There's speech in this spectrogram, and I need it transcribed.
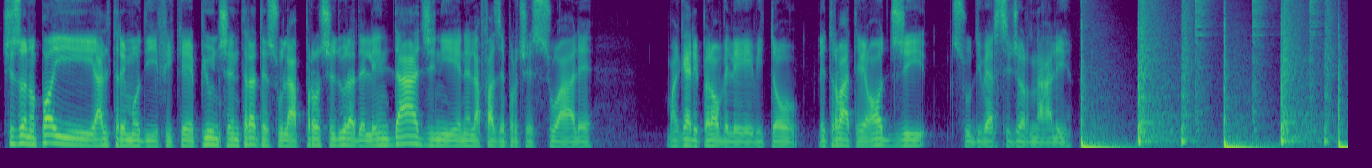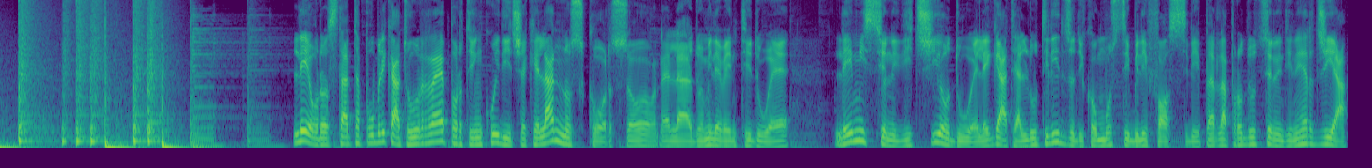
Ci sono poi altre modifiche più incentrate sulla procedura delle indagini e nella fase processuale. Magari però ve le evito, le trovate oggi su diversi giornali. l'Eurostat ha pubblicato un report in cui dice che l'anno scorso, nel 2022, le emissioni di CO2 legate all'utilizzo di combustibili fossili per la produzione di energia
